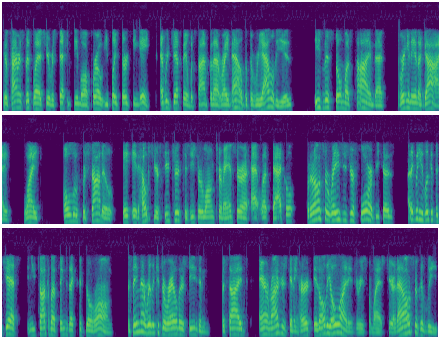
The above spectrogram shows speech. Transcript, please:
you know, Tyron Smith last year was second team all pro. He played 13 games. Every Jet fan would sign for that right now. But the reality is he's missed so much time that bringing in a guy like Olu Fashanu, it, it helps your future because he's your long term answer at left tackle, but it also raises your floor because I think when you look at the Jets and you talk about things that could go wrong, the thing that really could derail their season, besides Aaron Rodgers getting hurt, is all the O line injuries from last year. And that also could lead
